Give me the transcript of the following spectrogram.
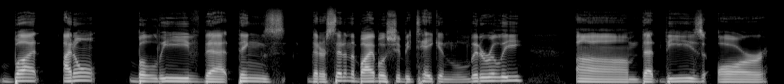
but I don't believe that things that are said in the Bible should be taken literally. Um, that these are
